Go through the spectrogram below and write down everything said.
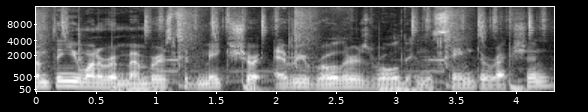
Something you want to remember is to make sure every roller is rolled in the same direction.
